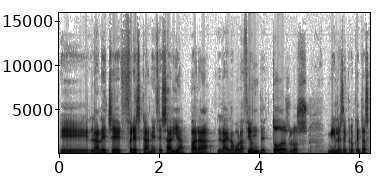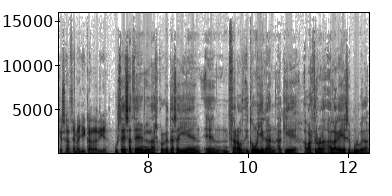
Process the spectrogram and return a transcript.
eh, la leche fresca necesaria para la elaboración de todos los miles de croquetas que se hacen allí cada día. Ustedes hacen las croquetas allí en, en Zarauz y cómo llegan aquí a Barcelona, a la calle Sepúlveda.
